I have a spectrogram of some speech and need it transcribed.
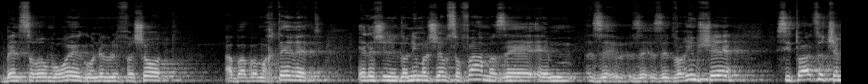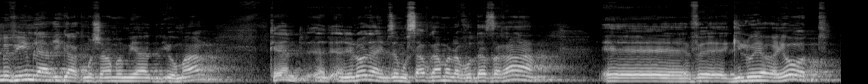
בן סורר מורה, גונב נפשות, הבא במחתרת אלה שנידונים על שם סופם אז זה, הם, זה, זה, זה דברים ש... סיטואציות שמביאים להריגה כמו שהרמב"ם מיד יאמר. כן, אני לא יודע אם זה מוסף גם על עבודה זרה אה, וגילוי עריות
